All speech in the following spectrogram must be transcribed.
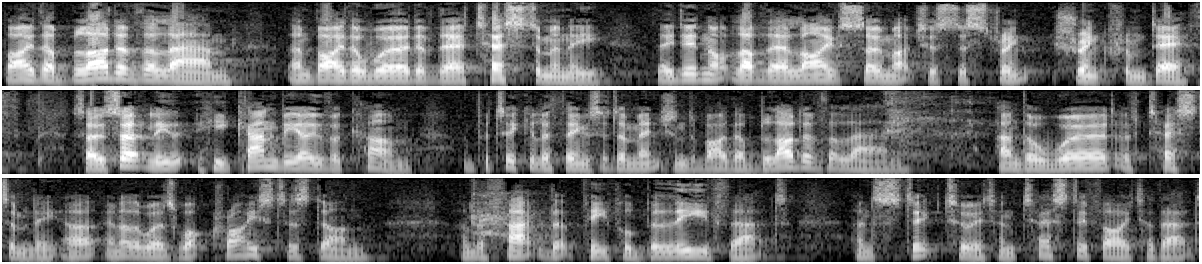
by the blood of the Lamb and by the word of their testimony. They did not love their lives so much as to shrink, shrink from death. So certainly he can be overcome, and particular things that are mentioned by the blood of the Lamb and the word of testimony. Uh, in other words, what Christ has done, and the fact that people believe that and stick to it and testify to that,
